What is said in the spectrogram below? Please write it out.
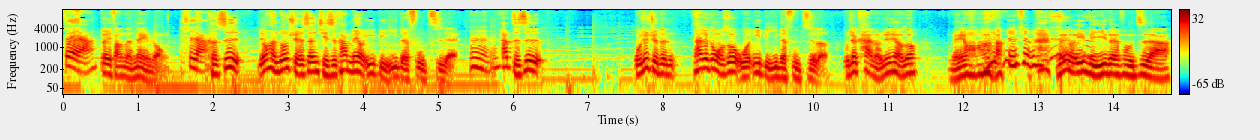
对啊，对方的内容是啊，可是有很多学生其实他没有一比一的复制，哎，嗯，他只是，我就觉得他就跟我说我一比一的复制了，我就看了，我就想说没有啊，没有一比一的复制啊，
